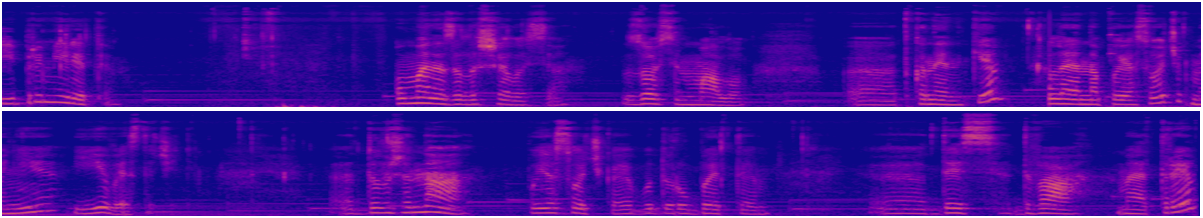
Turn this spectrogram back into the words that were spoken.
і приміряти. У мене залишилося зовсім мало е, тканинки, але на поясочок мені її вистачить. Е, Довжина поясочка я буду робити е, десь 2 метри.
